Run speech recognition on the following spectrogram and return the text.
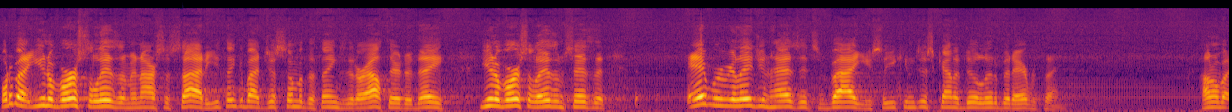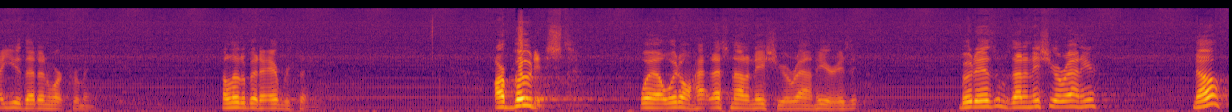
What about universalism in our society? You think about just some of the things that are out there today. Universalism says that every religion has its value, so you can just kind of do a little bit of everything. I don't know about you, that doesn't work for me. A little bit of everything. Are Buddhist? Well, we don't have, that's not an issue around here, is it? Buddhism, is that an issue around here? No?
